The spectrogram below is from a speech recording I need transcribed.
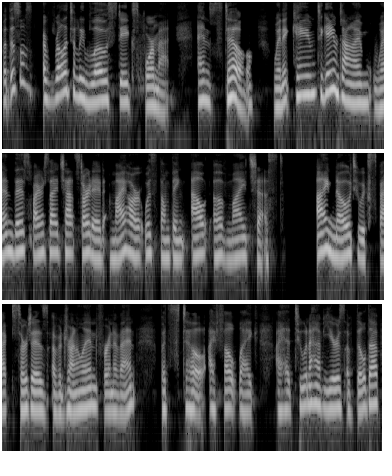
But this was a relatively low stakes format. And still, when it came to game time, when this fireside chat started, my heart was thumping out of my chest. I know to expect surges of adrenaline for an event, but still, I felt like I had two and a half years of buildup.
